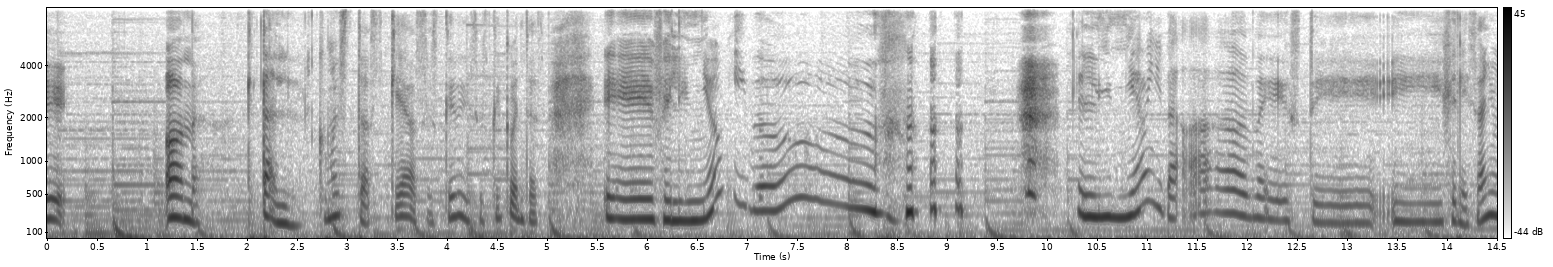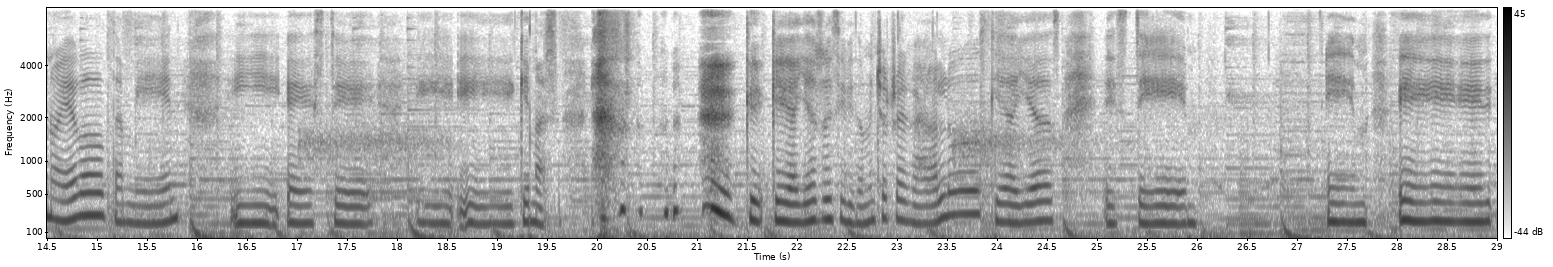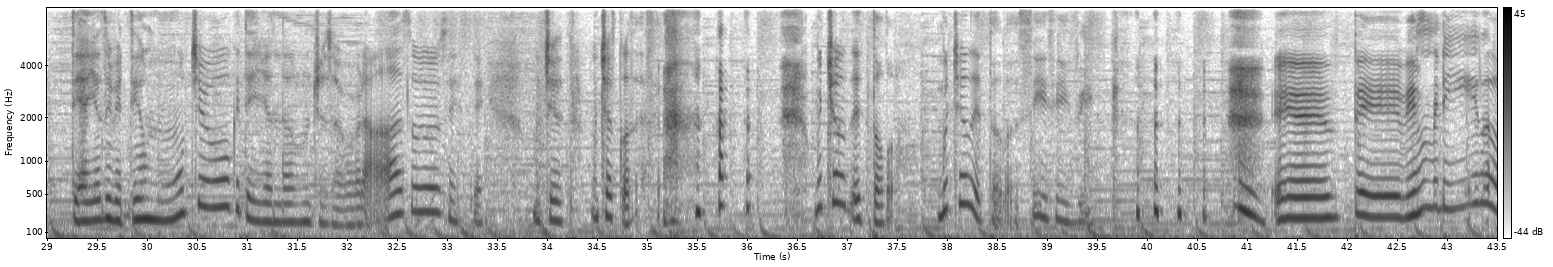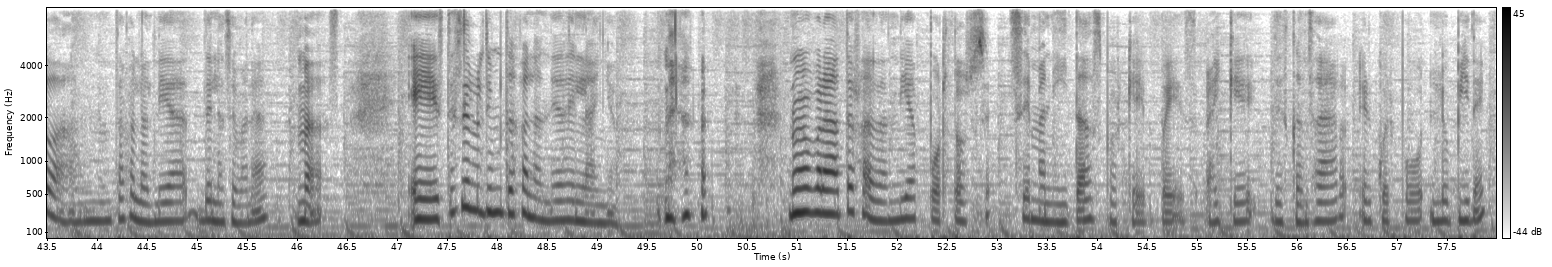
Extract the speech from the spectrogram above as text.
¿Qué onda? ¿Qué tal? ¿Cómo estás? ¿Qué haces? ¿Qué dices? ¿Qué cuentas? Eh, ¡Feliz Navidad! ¡Feliz Navidad! Este. Y feliz Año Nuevo también. Y este. Y, ¿qué más? que, que hayas recibido muchos regalos, que hayas este Em, eh, te hayas divertido mucho, que te hayan dado muchos abrazos, este, muchas, muchas cosas. mucho de todo, mucho de todo, sí, sí, sí. este, bienvenido a un Tafalandia de la semana más. Este es el último Tafalandia del año. No habrá Tafalandia por dos semanitas porque pues hay que descansar, el cuerpo lo pide.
